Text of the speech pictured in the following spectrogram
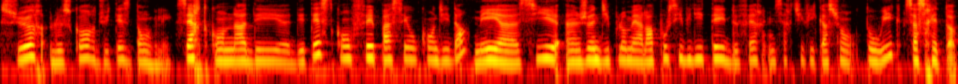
sur le score du test d'anglais. Certes qu'on a des, des tests qu'on fait passer aux candidats, mais euh, si un jeune diplômé a la possibilité de faire une certification TOEIC, ça serait top.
